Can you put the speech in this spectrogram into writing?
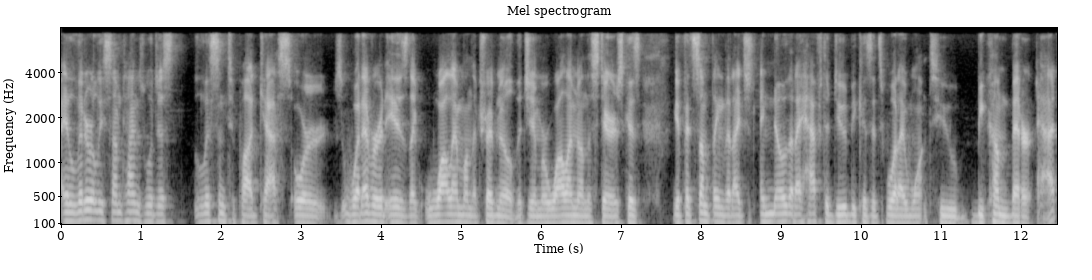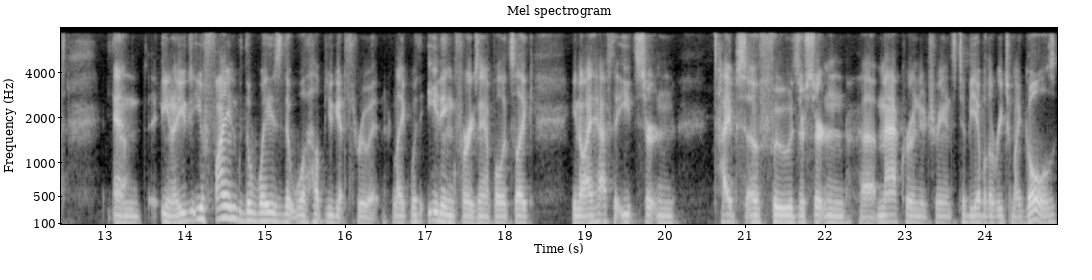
I literally sometimes will just listen to podcasts or whatever it is like while I'm on the treadmill at the gym or while I'm on the stairs because if it's something that I just I know that I have to do because it's what I want to become better at. And you know you you find the ways that will help you get through it. Like with eating for example it's like you know I have to eat certain types of foods or certain uh, macronutrients to be able to reach my goals.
